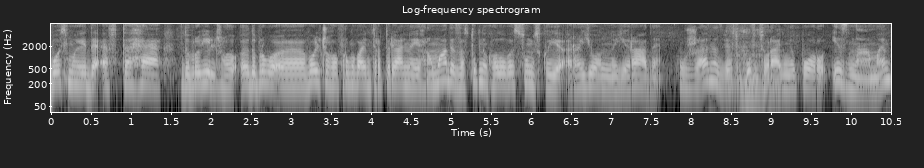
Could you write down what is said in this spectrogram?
8-ї ДФТГ добровільчого е, добровольчого формування територіальної громади, заступник голови Сумської районної ради. Уже на зв'язку в цю ранню пору із нами.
